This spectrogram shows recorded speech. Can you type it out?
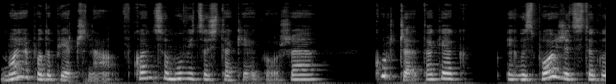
moja podopieczna w końcu mówi coś takiego, że kurczę, tak jak jakby spojrzeć z tego,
